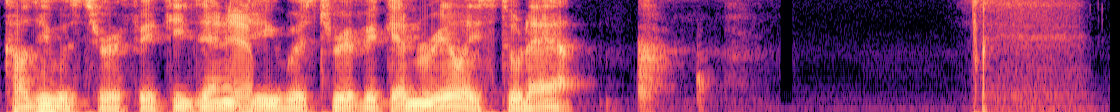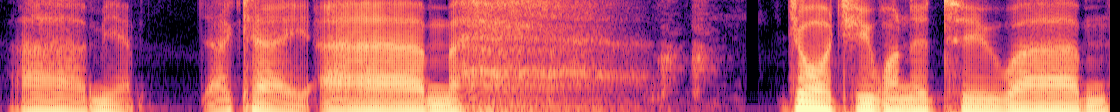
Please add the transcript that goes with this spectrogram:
Cozzy because he was terrific. His energy yep. was terrific and really stood out. Um, yeah. Okay. Um, George, you wanted to um,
